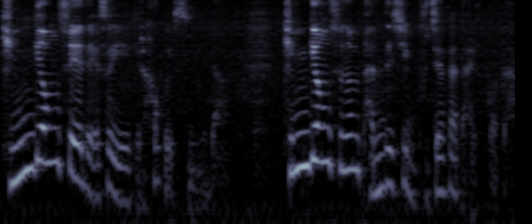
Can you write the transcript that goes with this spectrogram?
김경수에 대해서 얘기를 하고 있습니다. 김경수는 반드시 무죄가 날 거다.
